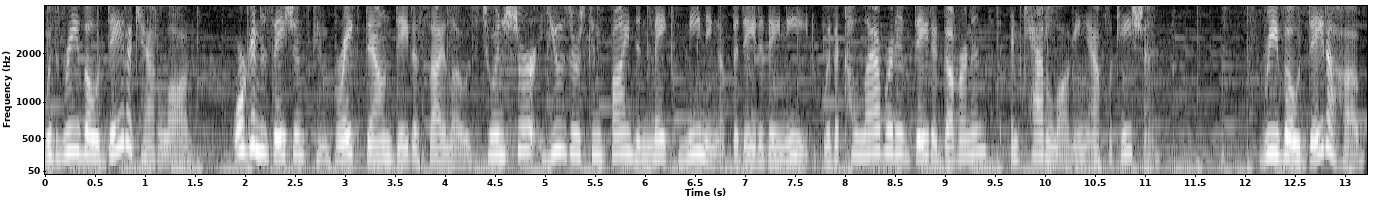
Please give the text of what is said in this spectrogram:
With Revo Data Catalog, organizations can break down data silos to ensure users can find and make meaning of the data they need with a collaborative data governance and cataloging application. Revo Data Hub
